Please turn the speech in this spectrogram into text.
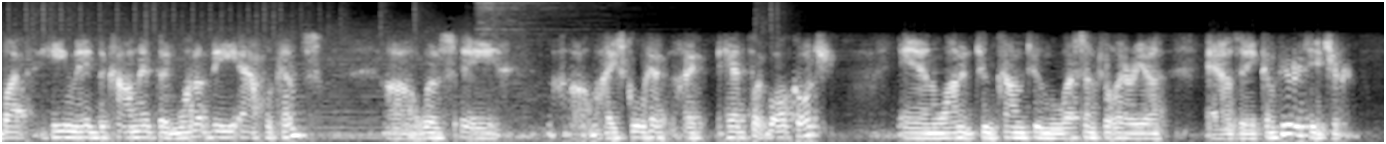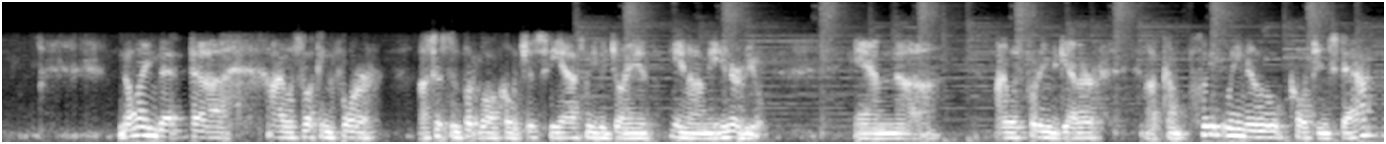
but he made the comment that one of the applicants uh, was a um, high school head, head football coach and wanted to come to West Central area as a computer teacher. Knowing that uh, I was looking for assistant football coaches, he asked me to join in on the interview. And uh, I was putting together a completely new coaching staff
